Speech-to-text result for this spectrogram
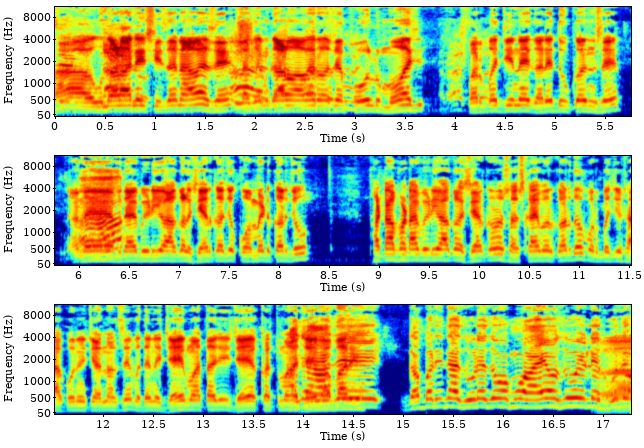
હા ઉનાળાની સીઝન આવે છે. લગનગાળો આવેલો છે ફૂલ મોજ. પરબતજી ને ઘરે દુકાન છે. અને બધા વીડિયો આગળ શેર કરજો કોમેન્ટ કરજો. ફટાફટ આ વીડિયો આગળ શેર કરો સબસ્ક્રાઈબર કરી દો. પરબજી ઠાકોરની ચેનલ છે. બધાને જય માતાજી જય અખતમાં જય બાબારી ગબરજીના જોડે જો હું આવ્યો છું એટલે હું ગબ્બરજી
